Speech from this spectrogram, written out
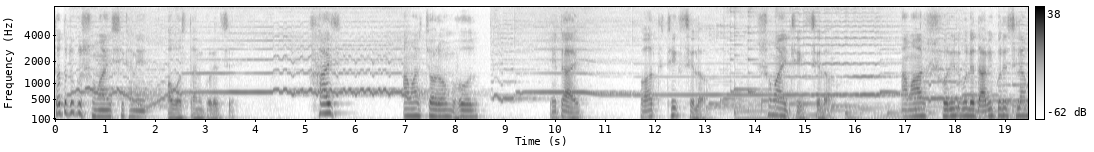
ততটুকু সময় সেখানে অবস্থান করেছে। আজ আমার চরম ভুল। এটাই পথ ঠিক ছিল, সময় ঠিক ছিল। আমার শরীর বলে দাবি করেছিলাম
